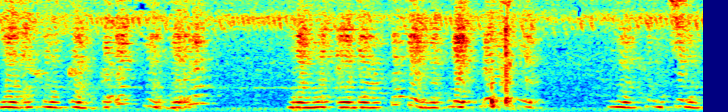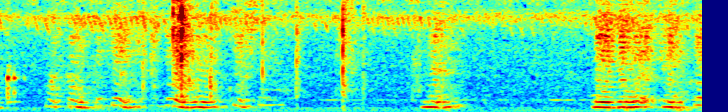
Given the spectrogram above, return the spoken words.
nó đã không còn có ích gì nữa. Nếu như ai đó có thể lực được đơn sự, nếu không chừng họ còn có thể mắc về lớn thì sao? Ngẫm, đối với nỗi thánh khổ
